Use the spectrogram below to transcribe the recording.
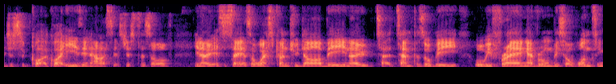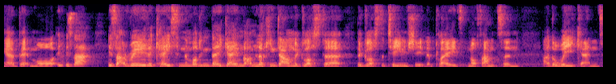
just quite quite easy analysis, just to sort of, you know, it's to say it's a West Country derby. You know, t- tempers will be will be fraying. Everyone will be sort of wanting it a bit more. Is that is that really the case in the modern day game? Like, I'm looking down the Gloucester the Gloucester team sheet that played Northampton at the weekend.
